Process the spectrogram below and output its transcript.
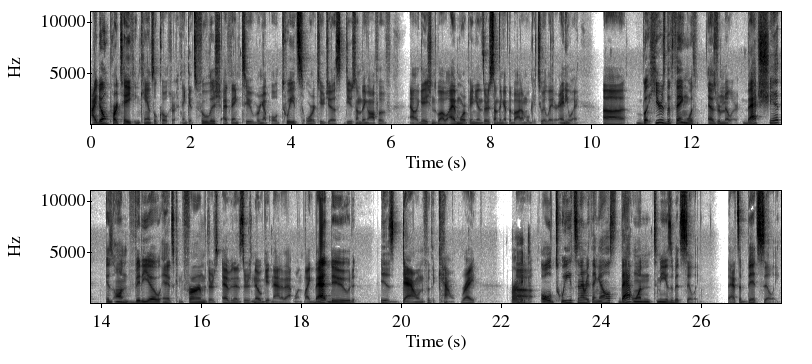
I don't partake in cancel culture. I think it's foolish. I think to bring up old tweets or to just do something off of allegations, blah, blah. I have more opinions. There's something at the bottom. We'll get to it later. Anyway, uh, but here's the thing with Ezra Miller. That shit is on video and it's confirmed. There's evidence. There's no getting out of that one. Like, that dude is down for the count, right? Right. Uh, old tweets and everything else, that one to me is a bit silly. That's a bit silly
